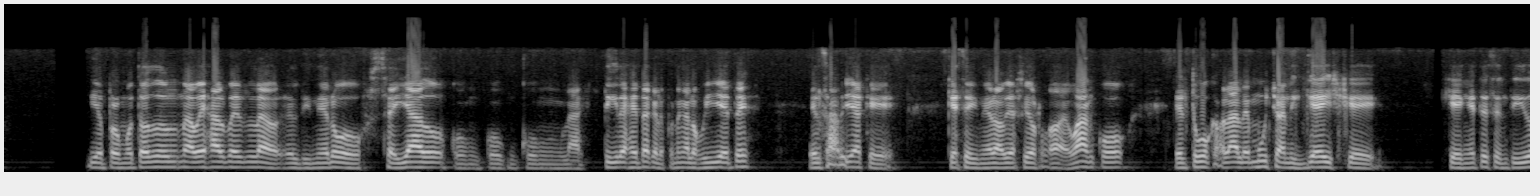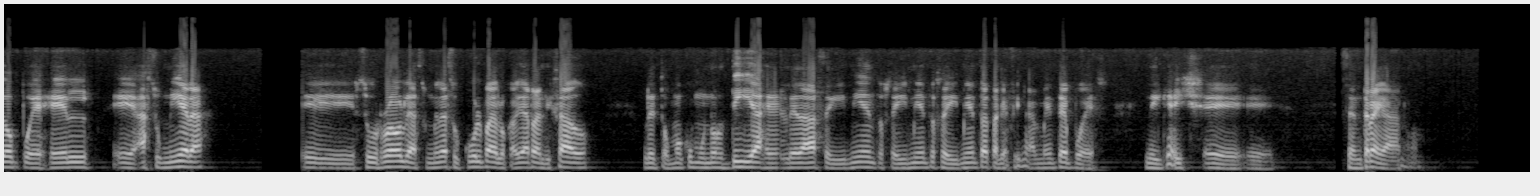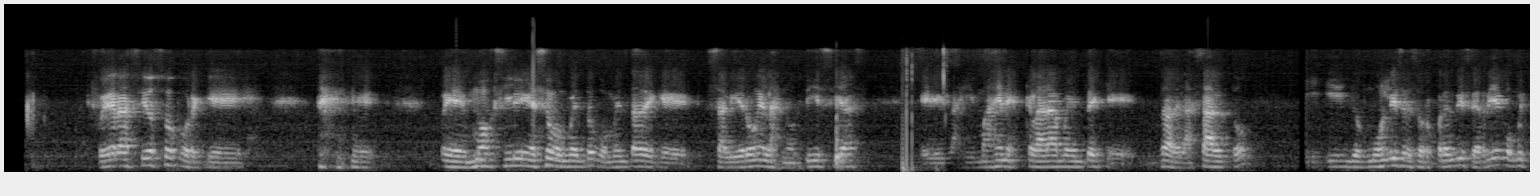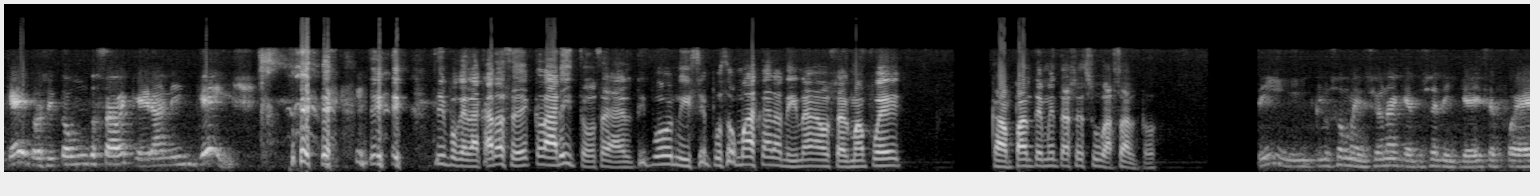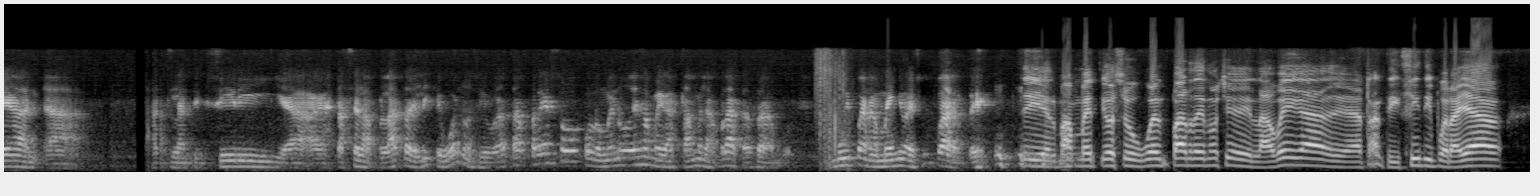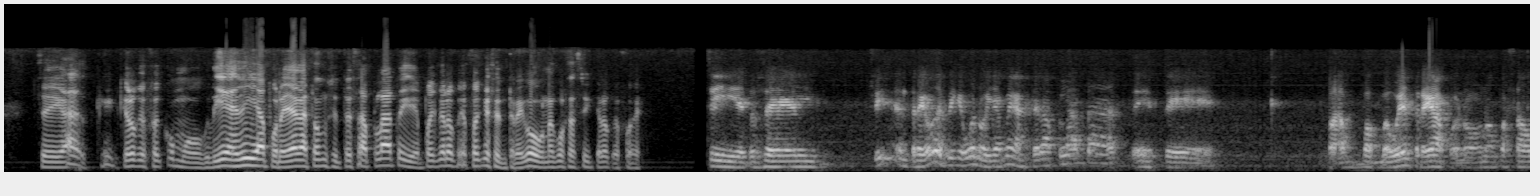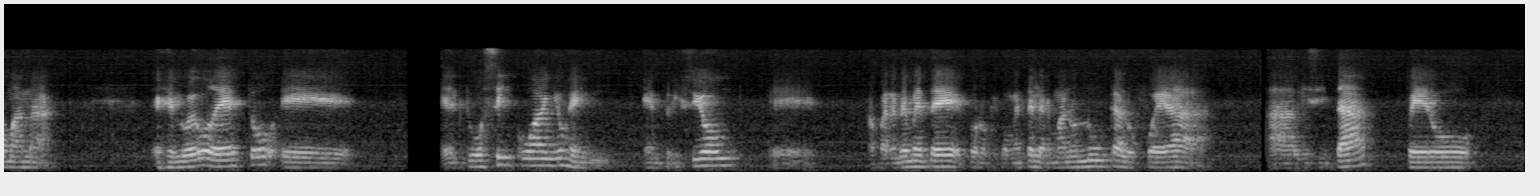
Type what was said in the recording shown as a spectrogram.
y el promotor de una vez al ver el dinero sellado con, con, las tiras estas que le ponen a los billetes, él sabía que, ese dinero había sido robado de banco. Él tuvo que hablarle mucho a Nick Gage que, en este sentido pues él eh, asumiera eh, su rol, asumiera su culpa de lo que había realizado. Le tomó como unos días, él le daba seguimiento, seguimiento, seguimiento, hasta que finalmente pues Nick Gage eh, se entrega, ¿no? fue gracioso porque Moxley en ese momento comenta de que salieron en las noticias eh, las imágenes claramente que, o sea, del asalto y, y John Moxley se sorprende y se ríe como, ¿qué? Pero si todo el mundo sabe que era Engage. sí, porque la cara se ve clarito, o sea, el tipo ni se puso máscara ni nada, o sea, el man fue campantemente a hacer su asalto. Sí, incluso menciona que entonces Nick Gage se fue a, Atlantic City a, gastarse la plata. Él dice, bueno, si voy a estar preso, por lo menos déjame gastarme la plata. O sea, muy panameño de su parte. Sí, el man metió su buen par de noches en La Vega, de Atlantic City, por allá. creo que fue como 10 días por allá gastándose toda esa plata y después creo que fue que se entregó, una cosa así creo que fue. Sí, entonces él sí, entregó, decir que bueno, ya me gasté la plata, este, me voy a entregar, pues no, no ha pasado más nada. Luego de esto, eh, él tuvo cinco años en, en prisión, eh, aparentemente, por lo que comenta el hermano, nunca lo fue a, a visitar, pero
